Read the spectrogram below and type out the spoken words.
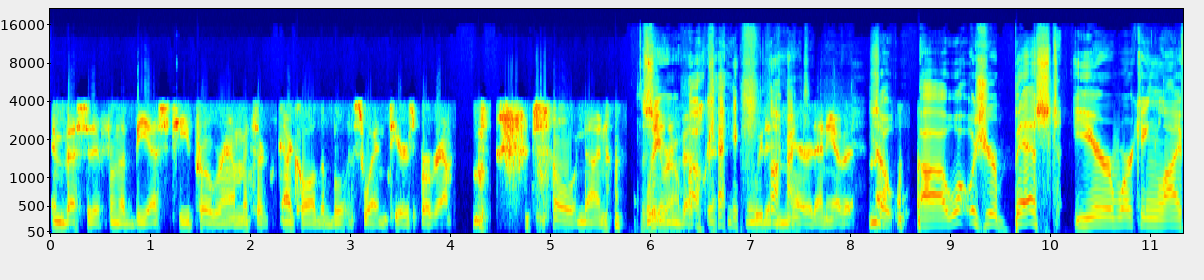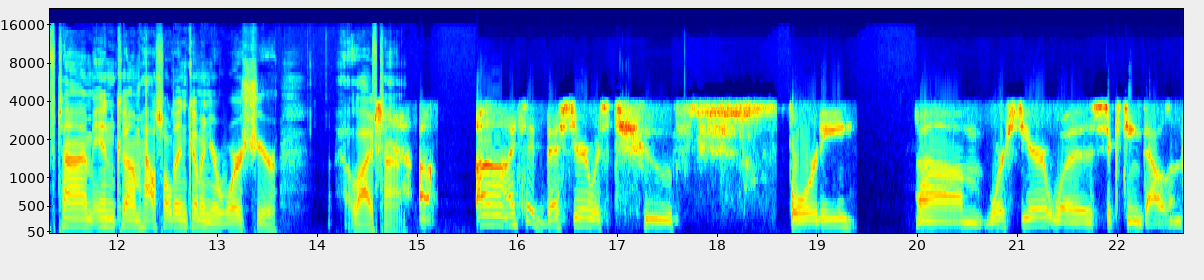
invested it from the BST program. It's a I call it the blood, sweat, and tears program. so none. We Zero. didn't Okay. it. We didn't right. inherit any of it. No. So, uh, what was your best year working lifetime income, household income, and your worst year uh, lifetime? Uh, I'd say best year was 240. Um, worst year was 16,000.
